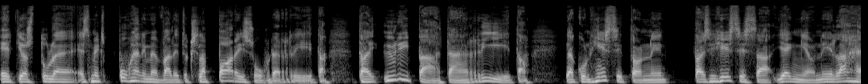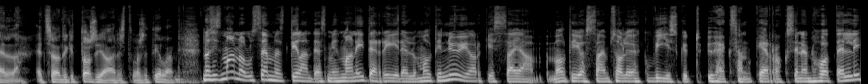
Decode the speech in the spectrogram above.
että jos tulee esimerkiksi puhelimen välityksellä parisuhderiita tai ylipäätään riita, ja kun hissit on niin tai siis hississä jengi on niin lähellä, että se on jotenkin tosi ahdistava se tilanne. No siis mä oon ollut semmoisessa tilanteessa, missä mä oon itse riidellyt. Me oltiin New Yorkissa ja me oltiin jossain, se oli ehkä 59 kerroksinen hotelli.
